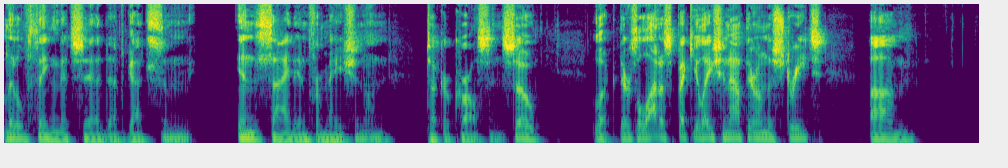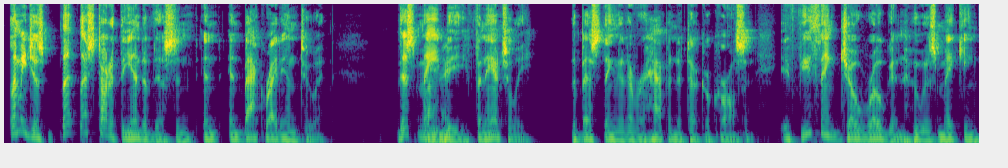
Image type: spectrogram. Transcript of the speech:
little thing that said, I've got some inside information on Tucker Carlson. So, look, there's a lot of speculation out there on the streets. Um, let me just let, let's start at the end of this and, and, and back right into it. This may be financially the best thing that ever happened to Tucker Carlson. If you think Joe Rogan, who is making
